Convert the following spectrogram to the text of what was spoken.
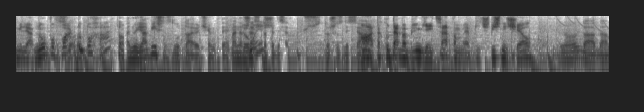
мільярдів. Ну, по факту, багато. А ну я більше злутаю, чим ти. У мене вже Думаєш? 150, 160. А, так у тебе, блін, яйце там епіч, епічний чел. Ну да, да.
